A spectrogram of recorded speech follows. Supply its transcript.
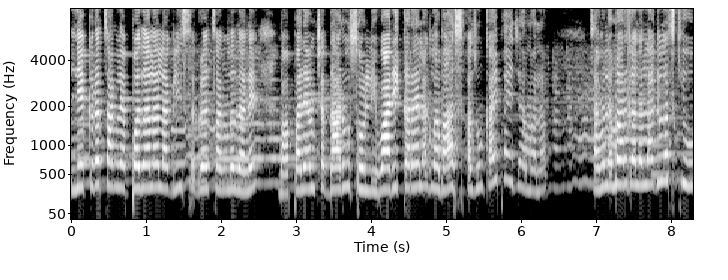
लेकरं चांगल्या पदाला लागली सगळं चांगलं झालंय. बापाने आमच्या दारू सोडली वारी करायला लागला बास अजून काय पाहिजे आम्हाला? चांगल्या मार्गाला लागलाच की हो.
